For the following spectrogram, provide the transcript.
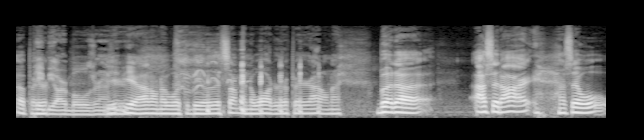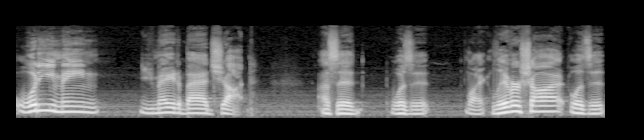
like up there. PBR bulls around here. Yeah, I don't know what the deal. There's something in the water up there. I don't know. But uh, I said, all right. I said, well, what do you mean you made a bad shot? I said, was it like liver shot? Was it,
